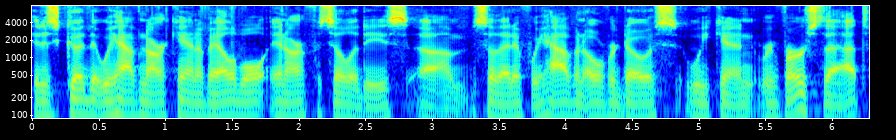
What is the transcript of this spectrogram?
it is good that we have Narcan available in our facilities, um, so that if we have an overdose, we can reverse that,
